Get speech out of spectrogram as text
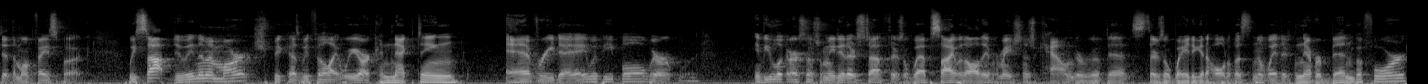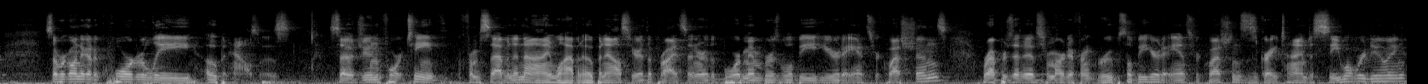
did them on Facebook. We stopped doing them in March because we feel like we are connecting every day with people. We're if you look at our social media, there's stuff. There's a website with all the information. There's a calendar of events. There's a way to get a hold of us in a way there's never been before. So we're going to go to quarterly open houses. So June 14th from 7 to 9, we'll have an open house here at the Pride Center. The board members will be here to answer questions. Representatives from our different groups will be here to answer questions. It's a great time to see what we're doing.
